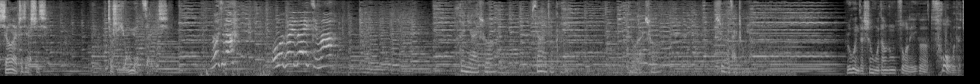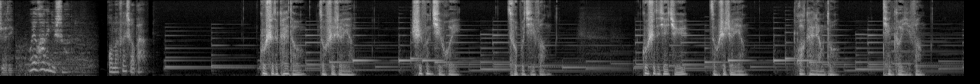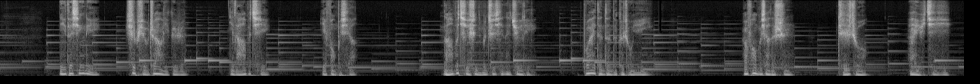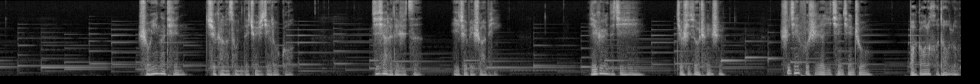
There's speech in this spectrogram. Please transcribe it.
相爱这件事情，就是永远在一起。罗什达，我们可以在一起吗？对你来说，相爱就可以；对我来说，适合才重要。如果你在生活当中做了一个错误的决定，我有话跟你说。我们分手吧。故事的开头总是这样，适逢其会，猝不及防。故事的结局总是这样，花开两朵，天各一方。你的心里，是不是有这样一个人，你拿不起，也放不下？拿不起是你们之间的距离，不爱等等的各种原因。而放不下的是执着、爱与记忆。那天去看了《从你的全世界路过》，接下来的日子一直被刷屏。一个人的记忆就是一座城市，时间腐蚀着一千建筑，把高楼和道路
